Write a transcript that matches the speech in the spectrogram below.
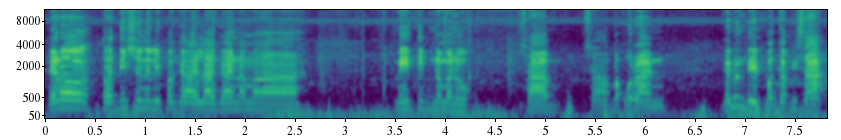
Pero traditionally pag-aalaga ng mga native na manok sa sa bakuran, ganun din pagkapisa,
